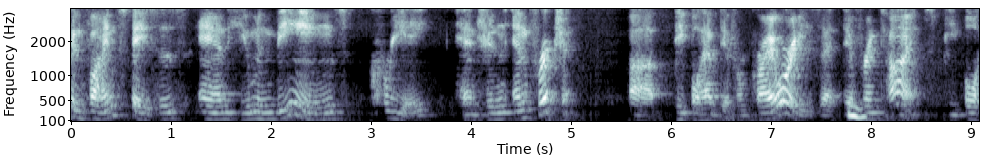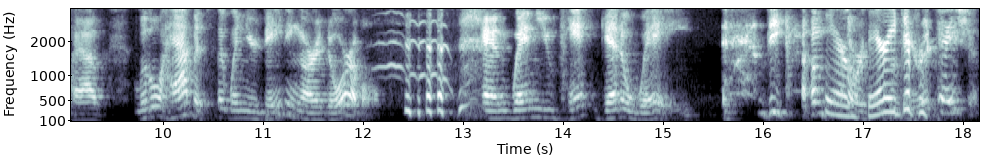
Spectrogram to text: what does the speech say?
confined spaces and human beings create tension and friction. Uh, people have different priorities at hmm. different times. People have little habits that, when you're dating, are adorable, and when you can't get away, become they sources very of different. irritation.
